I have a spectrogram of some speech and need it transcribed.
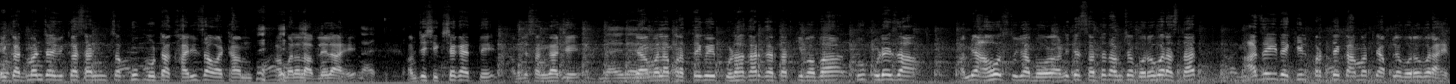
हे कदमांच्या विकासांचा खूप मोठा खारीचा वाटा आम्हाला लाभलेला आहे. आमचे शिक्षक आहेत ते आमच्या संघाचे. ते आम्हाला प्रत्येक वेळी पुढाकार करतात की बाबा तू पुढे जा. आम्ही आहोत तुझ्या बरोबर आणि ते सतत आमच्या बरोबर असतात. आजही देखील प्रत्येक कामात ते आपल्या बरोबर आहेत.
